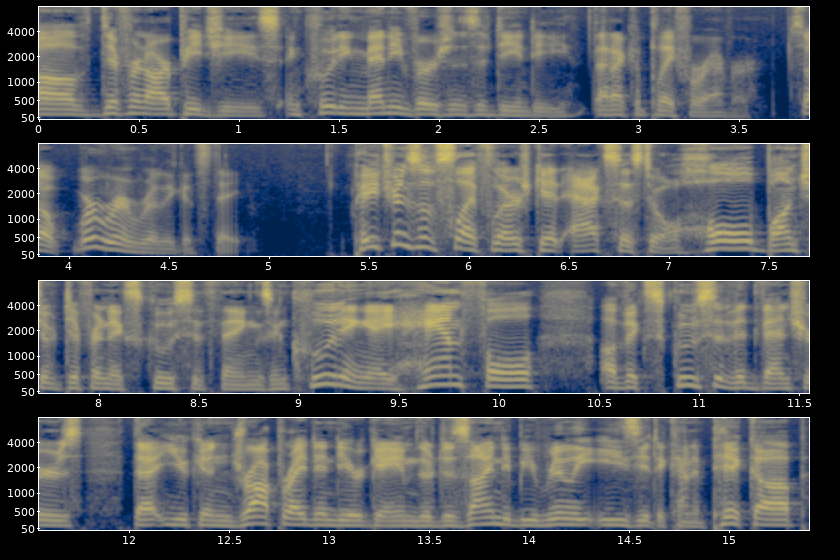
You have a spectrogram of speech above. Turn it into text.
of different RPGs, including many versions of D&D that I could play forever. So we're in a really good state. Patrons of Sly Flourish get access to a whole bunch of different exclusive things, including a handful of exclusive adventures that you can drop right into your game. They're designed to be really easy to kind of pick up,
